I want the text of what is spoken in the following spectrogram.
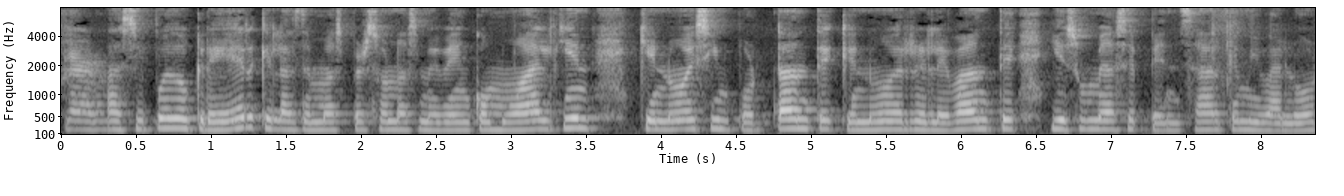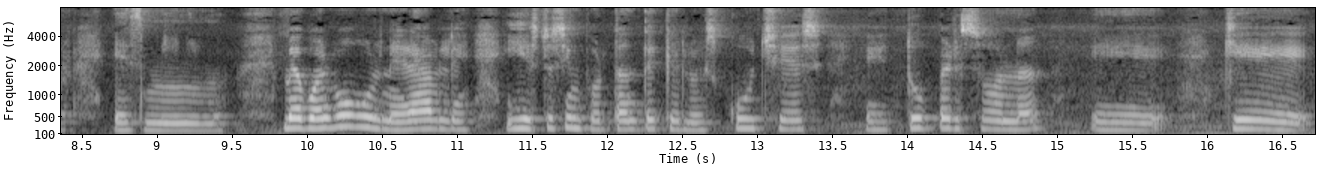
Claro. Así puedo creer que las demás personas me ven como alguien que no es importante, que no es relevante y eso me hace pensar que mi valor es mínimo. Me vuelvo vulnerable y esto es importante que lo escuches, eh, tu persona, eh, que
